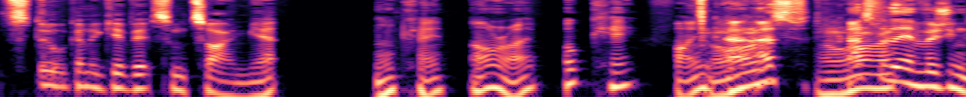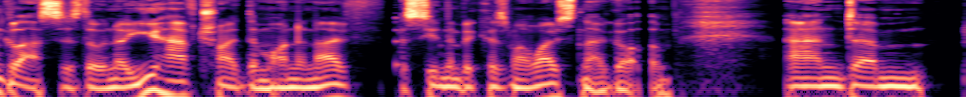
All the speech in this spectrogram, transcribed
still going to give it some time yet. Okay, all right, okay, fine. Right, as all as for the Envision glasses, though, no, you have tried them on, and I've seen them because my wife's now got them, and um,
